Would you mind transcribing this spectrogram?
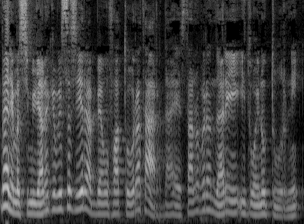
Bene Massimiliano, anche questa sera abbiamo fatto ora tarda e stanno per andare i, i tuoi notturni.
